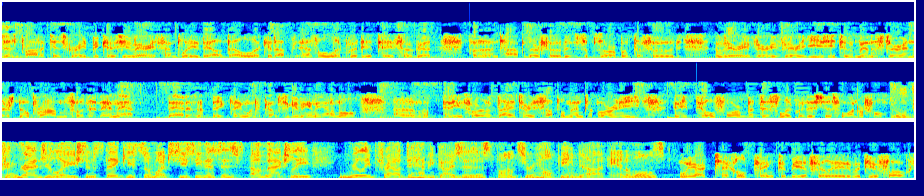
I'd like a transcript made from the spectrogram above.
this product is great because you very simply they'll they'll look it up as a liquid. It tastes so good. Put it on top of their food. It's absorbed with the food. Very very very easy to administer and there's no problems with it. And that that is a big thing when it comes to giving an animal um, any sort of dietary supplement or any any pill form. But this liquid is just wonderful. Well, congratulations. Thank you so much. You see, this is, I'm actually really proud to have you guys as a sponsor, helping uh, animals. We are tickled pink to be affiliated with you folks.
